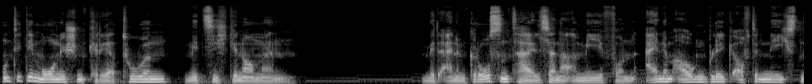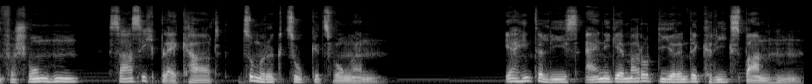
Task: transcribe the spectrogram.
und die dämonischen Kreaturen mit sich genommen. Mit einem großen Teil seiner Armee von einem Augenblick auf den nächsten verschwunden, sah sich Blackheart zum Rückzug gezwungen. Er hinterließ einige marodierende Kriegsbanden,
